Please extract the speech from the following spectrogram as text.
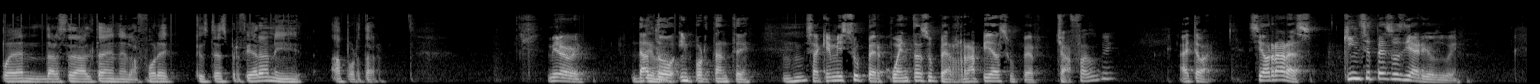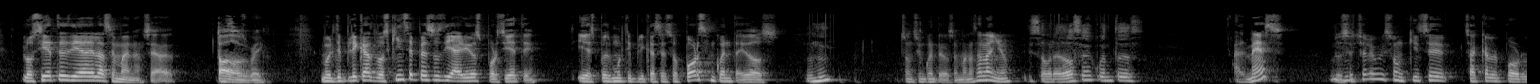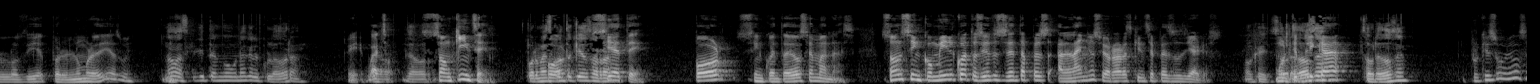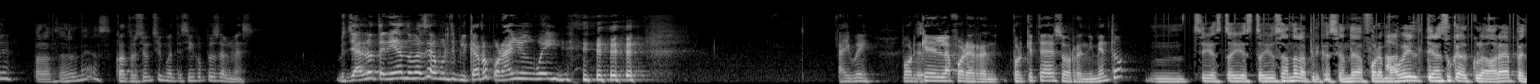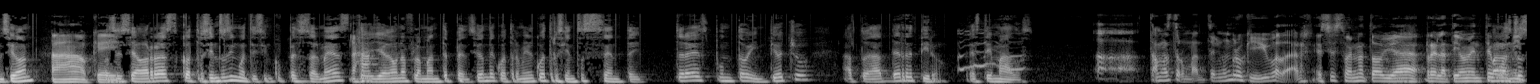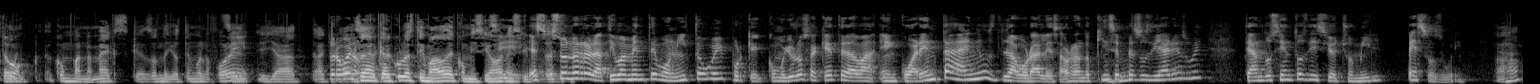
pueden darse de alta en el Afore que ustedes prefieran y aportar. Mira, güey. Dato Dime. importante. Saqué mis super cuentas súper rápidas, súper chafas, güey. Ahí te va. Si ahorraras 15 pesos diarios, güey. Los 7 días de la semana, o sea, todos, güey. Multiplicas los 15 pesos diarios por 7 y después multiplicas eso por 52. Ujú. Son 52 semanas al año. ¿Y sobre 12 cuánto es? ¿Al mes? Pues échale, güey. Son 15, sácalo por, los días, por el número de días, güey. No, es que aquí tengo una calculadora. Sí, De- guacha. de ahorro. Son 15. ¿Por mes cuánto quieres ahorrar? 7 por 52 semanas. Son 5.460 pesos al año si ahorraras 15 pesos diarios. Ok, sobre Multiplica- 12. Sobre 12 ¿Por qué sobre 12? para hacer el mes. 455 pesos al mes. Pues ya lo tenías, nomás era multiplicarlo por años, güey. Ay, güey. ¿Por qué, la Afore ¿Por qué te da eso? ¿Rendimiento? Mm, sí, estoy, estoy usando la aplicación de Afore Ah, Móvil. Tiene su calculadora de pensión. Ah, ok. Entonces, si ahorras 455 pesos al mes, Ajá. te llega una flamante pensión de 4.463.28 a tu edad de retiro, estimados. Está más traumante el número que yo iba a dar. Ese suena todavía relativamente Bueno, bonito. esto es con, con Banamex, que es donde yo tengo la Afore, Sí. y ya aquí Pero bueno. hacen el cálculo estimado de comisiones. Sí, y eso suena relativamente bonito, güey, porque como yo lo saqué, te daba en 40 años laborales, ahorrando 15 pesos diarios, güey, te dan 218 mil pesos, güey. Ajá.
